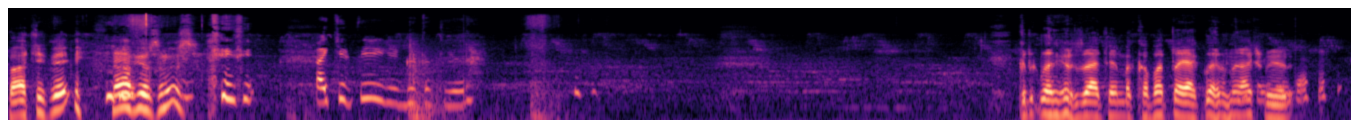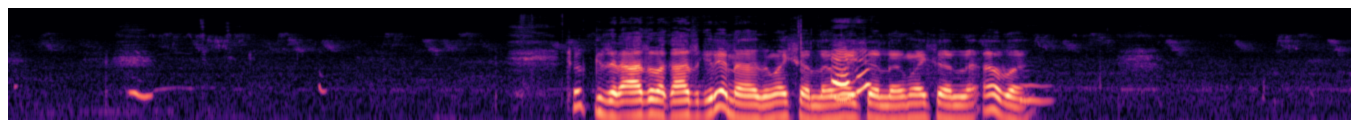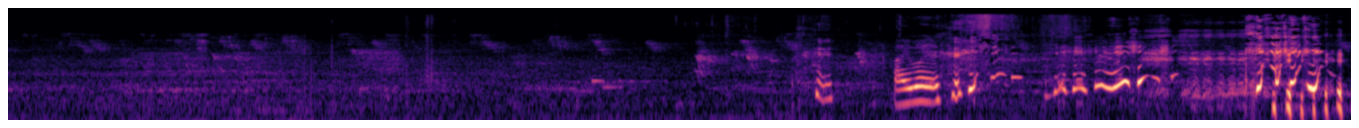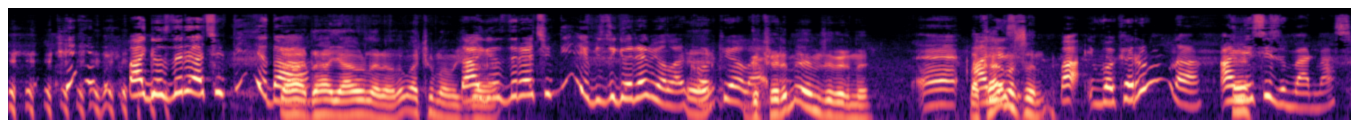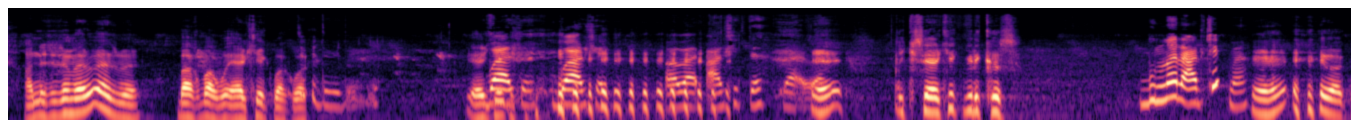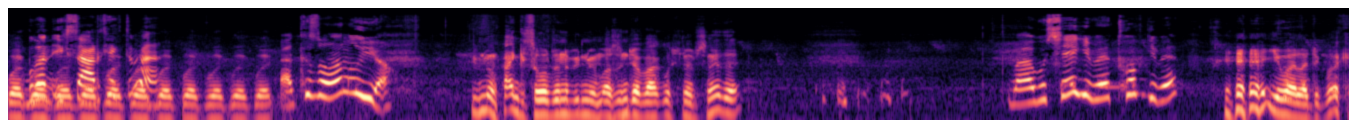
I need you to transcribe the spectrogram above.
Fatih Bey ne yapıyorsunuz? Ay kirpiği gıdıklıyorum. Gıdıklanıyor zaten. Bak kapattı ayaklarını açmıyor. Çok güzel. Ağzı bak ağzı giriyor mu ağzı? Maşallah maşallah maşallah. Ama Ay vay. Daha gözleri açık değil ya daha. daha daha yavrular oğlum açılmamış Daha daha. gözleri açık değil ya bizi göremiyorlar, Ee, korkuyorlar. Götürelim mi evimize birini? Ee, Bakar annesi- mısın? Ba- bakarım da annesi izin vermez. Anne izin vermez mi? Bak bak bu erkek bak bak. Erkek. Bu erkek, bu erkek. Ama erkek de galiba. Ee, İkisi erkek biri kız. Bunlar erkek mi? bak bak Bunların bak ikisi bak, erkek bak, değil bak, mi? Bak bak bak bak bak. Ya kız olan uyuyor. Bilmiyorum hangisi olduğunu bilmiyorum. Az önce bakmıştım hepsine de. Bana bu şey gibi, top gibi. Yuvarlacık bak.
